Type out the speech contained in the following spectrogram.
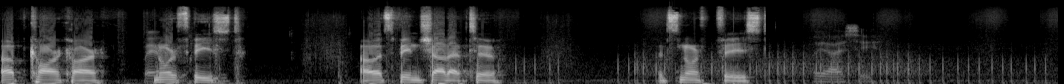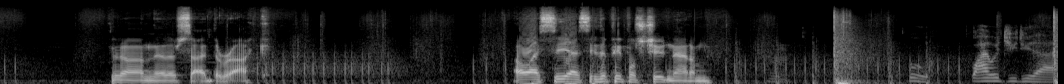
Up, car, car. Where? Northeast. Oh, it's being shot at too. It's northeast. Oh yeah, I see. Get on the other side the rock. Oh, I see. I see the people shooting at him hmm. Ooh, why would you do that?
